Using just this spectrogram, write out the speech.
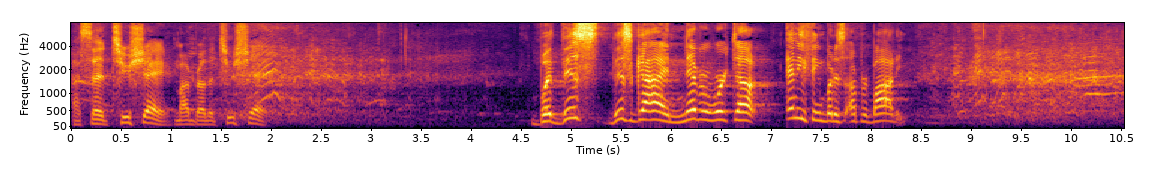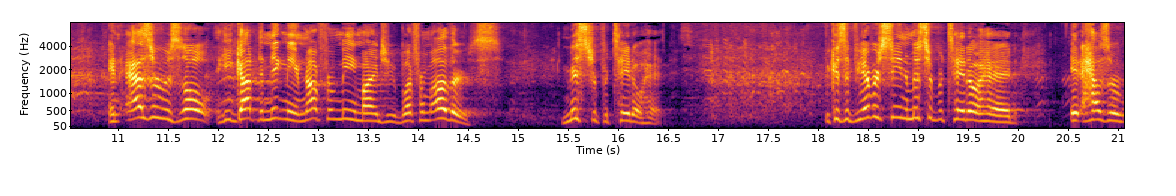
I said, touche, my brother, touche. But this, this guy never worked out anything but his upper body. And as a result, he got the nickname, not from me, mind you, but from others Mr. Potato Head. Because if you've ever seen a Mr. Potato Head, it has a,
